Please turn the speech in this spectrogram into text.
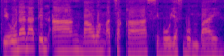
Iuna natin ang bawang at saka sibuyas bombay.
